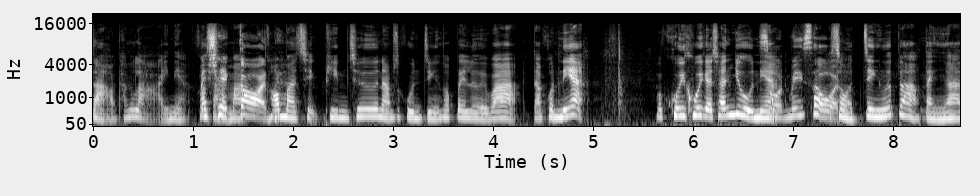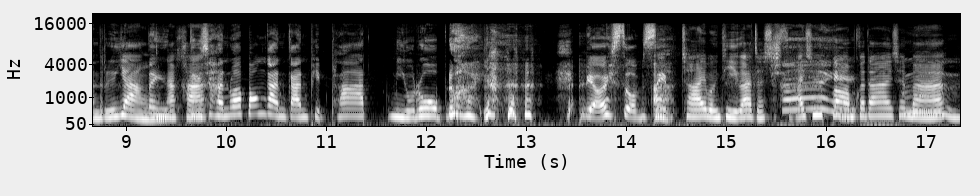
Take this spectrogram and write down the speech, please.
สาวๆทั้งหลายเนี่ยไปเช็คสามารถก่อนเข้ามาเช็คพิมพ์ชื่อนามสกุลจริงเข้าไปเลยว่า แต่คนเนี้ยมาคุยคุยกับฉันอยู่เนี่ยโสดไม่โสดโสดจริงหรือเปล่าแต่งงานหรือยังแต่นะคะดิฉันว่าป้องกันการผิดพลาดมีรูปด้วย เดี๋ยวให้สวมสิทอะธิ์ใช่บางทีก็อาจจะใช้ชื่อปลอมก็ได้ใช่ไหมอืม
